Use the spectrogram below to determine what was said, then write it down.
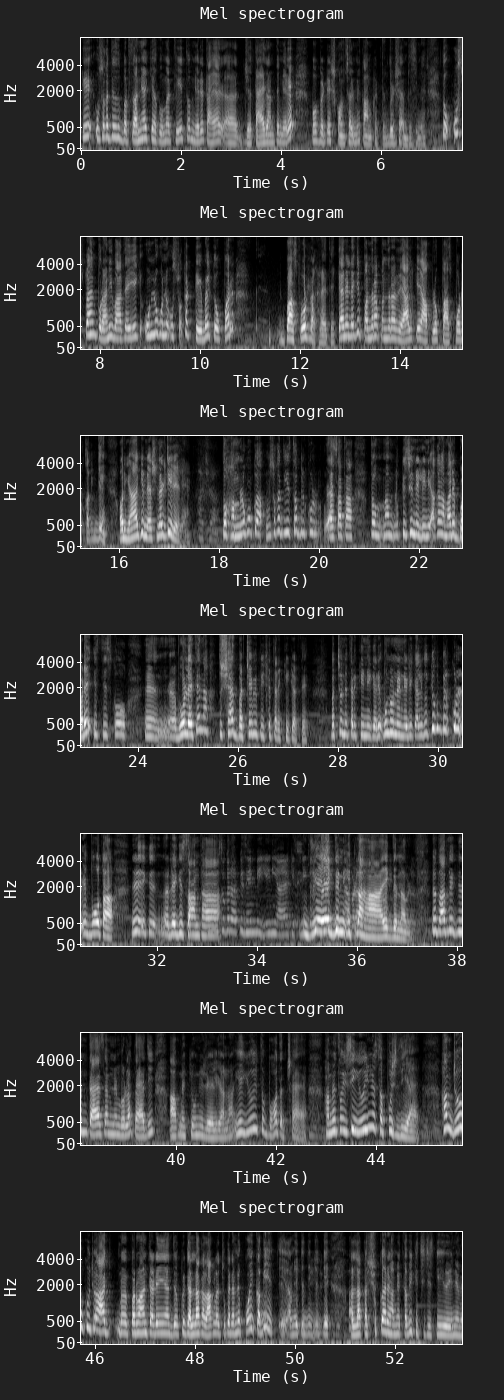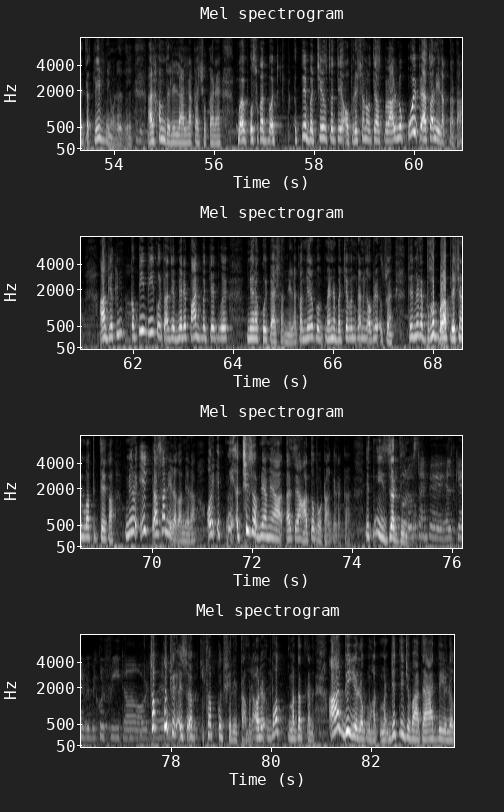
کہ اس وقت جیسے برطانیہ کی حکومت تھی تو میرے تایا جو تایا جانتے میرے، وہ برٹش کونسل میں کام کرتے تھے، برٹش ایمبیسی میں۔ تو اس ٹائم پرانی بات ہے یہ کہ ان لوگوں نے اس وقت ٹیبل کے اوپر پاسپورٹ رکھ رہے تھے۔ کہنے لگے پندرہ پندرہ ریال کے آپ لوگ پاسپورٹ خریدیں اور یہاں کی نیشنلٹی لے لیں۔ ہیں تو ہم لوگوں کا اس وقت یہ سب بالکل ایسا تھا تو ہم لوگ کسی نے لی نہیں۔ اگر ہمارے بڑے اس چیز کو وہ لیتے نا تو شاید بچے بھی پیچھے ترقی کرتے۔ بچوں نے ترقی نہیں کری انہوں نے نہیں نکالی کیونکہ بالکل وہ تھا ایک ریگستان تھا۔ اس وقت آپ کے ذہن میں یہ نہیں آیا کہ یہ ایک دن اتنا ہاں ایک دن اب۔ میں بعد میں ایک دن تایا سے ہم نے بولا تایا جی آپ نے کیوں نہیں لے لیا نا؟ یہ یوں ہی تو بہت اچھا ہے۔ ہمیں تو اسی یوں ہی نے سب کچھ دیا ہے۔ ہم جو کچھ آج پروان چڑھے ہیں جو کچھ اللہ کا لاکھ لاکھ شکر ہے، ہمیں کوئی کبھی ہمیں کسی چیز کی، اللہ کا شکر ہے، ہمیں کبھی کسی چیز کی ہوئی ہمیں تکلیف نہیں ہونے دی۔ الحمدللہ، اللہ کا شکر ہے۔ اس وقت اتنے بچے ہوتے تھے، آپریشن ہوتے اسپتال میں کوئی پیسہ نہیں لگتا تھا۔ آپ یقین، کبھی بھی کوئی پیسے میرے پانچ بچے ہوئے میرا کوئی پیسہ نہیں لگا میرے کو میں نے بچے بند کرنے کا اس میں پھر میرا بہت بڑا آپریشن ہوا پتے کا۔ میرا ایک پیسہ نہیں لگا میرا۔ اور اتنی اچھی سب نے ہمیں ایسے ہاتھوں پہ اٹھا کے رکھا۔ اتنی عزت دی۔ اس ٹائم پہ ہیلتھ کیئر بھی بالکل فری تھا اور سب کچھ سب کچھ فری تھا۔ اور بہت مدد کر آج بھی یہ لوگ جتنی جو بات ہے آج بھی یہ لوگ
